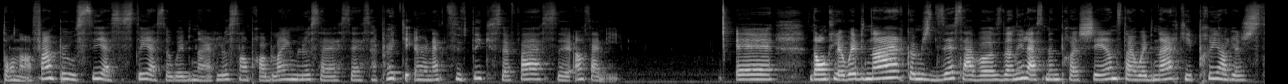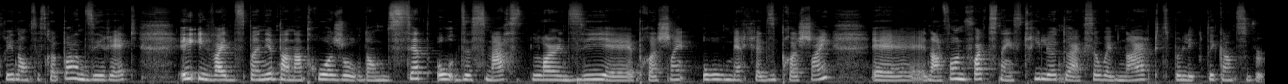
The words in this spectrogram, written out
ton enfant peut aussi assister à ce webinaire-là sans problème. Là, ça, peut être une activité qui se fasse en famille. Donc, le webinaire, comme je disais, ça va se donner la semaine prochaine. C'est un webinaire qui est pré-enregistré, donc ce ne sera pas en direct. Et il va être disponible pendant trois jours, donc du 7 au 10 mars, lundi euh, prochain au mercredi prochain. Euh, dans le fond, une fois que tu t'inscris, tu as accès au webinaire puis tu peux l'écouter quand tu veux.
